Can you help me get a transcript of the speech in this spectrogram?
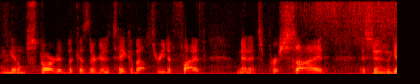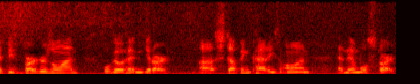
and get them started because they're going to take about three to five minutes per side as soon as we get these burgers on we'll go ahead and get our uh, stuffing patties on and then we'll start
